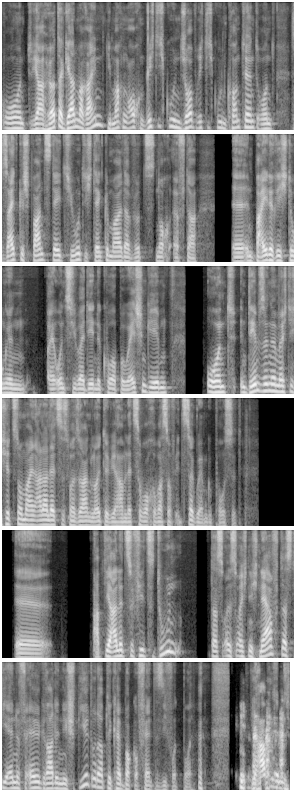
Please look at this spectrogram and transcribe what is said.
und ja, hört da gern mal rein. Die machen auch einen richtig guten Job, richtig guten Content und seid gespannt, stay tuned. Ich denke mal, da wird es noch öfter äh, in beide Richtungen bei uns wie bei denen eine Cooperation geben. Und in dem Sinne möchte ich jetzt noch mal ein allerletztes Mal sagen, Leute, wir haben letzte Woche was auf Instagram gepostet. Äh, habt ihr alle zu viel zu tun, dass es euch nicht nervt, dass die NFL gerade nicht spielt oder habt ihr keinen Bock auf Fantasy Football? Wir haben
